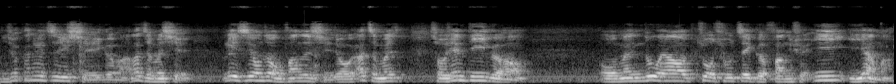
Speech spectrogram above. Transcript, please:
你就干脆自己写一个嘛。那怎么写？类似用这种方式写就啊？怎么？首先第一个哈，我们如果要做出这个方选一一样嘛，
